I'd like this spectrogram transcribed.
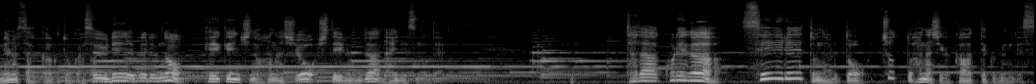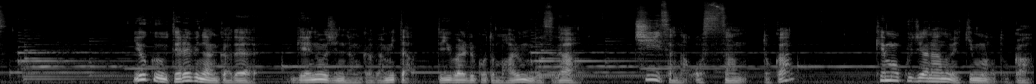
目の錯覚とかそういうレベルの経験値の話をしているのではないですのでただこれが精霊となるとちょっと話が変わってくるんです。よくテレビなんかで芸能人なんかが見たって言われることもあるんですが小さなおっさんとかケモクジャラの生き物とか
